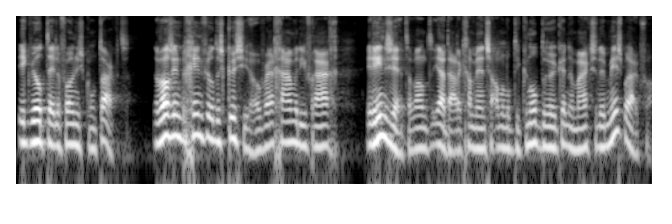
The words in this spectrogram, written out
Ik wil telefonisch contact. Er was in het begin veel discussie over. Gaan we die vraag erin zetten? Want ja, dadelijk gaan mensen allemaal op die knop drukken en dan maken ze er misbruik van.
